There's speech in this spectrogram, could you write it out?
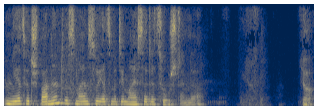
Jetzt wird spannend. Was meinst du jetzt mit dem Meister der Zustände? Ja,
